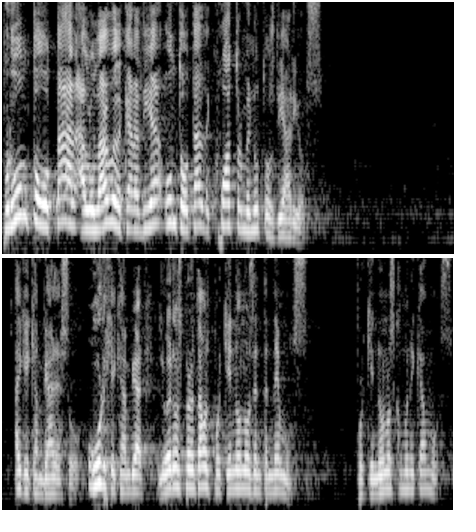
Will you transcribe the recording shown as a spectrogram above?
por un total, a lo largo de cada día, un total de cuatro minutos diarios. Hay que cambiar eso, urge cambiar. luego nos preguntamos por qué no nos entendemos, por qué no nos comunicamos.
